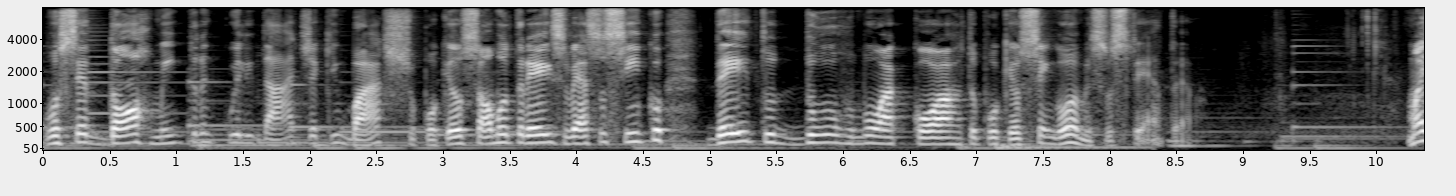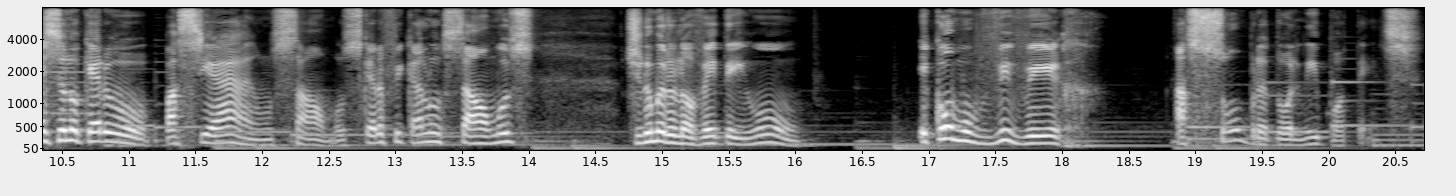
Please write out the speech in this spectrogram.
você dorme em tranquilidade aqui embaixo. Porque o Salmo 3, verso 5, deito, durmo, acordo, porque o Senhor me sustenta. Mas eu não quero passear nos Salmos, quero ficar nos Salmos de número 91 e como viver à sombra do Onipotente.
